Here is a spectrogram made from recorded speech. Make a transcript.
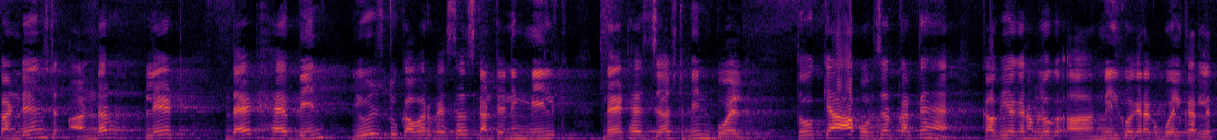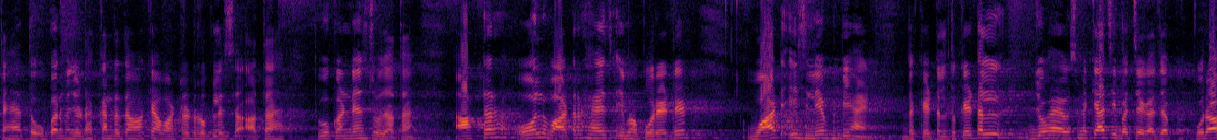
condensed under plate that have been use to cover vessels containing milk that has just been boiled तो क्या आप ऑब्ज़र्व करते हैं? कभी अगर हम लोग मिल्क वगैरह को बॉईल कर लेते हैं तो ऊपर में जो ढक्कन रहता है, वहाँ क्या वाटर ड्रॉपलेट आता है? तो वो कंडेंस्ड हो जाता है। After all water has evaporated what is left behind the kettle तो केटल जो है, उसमें क्या चीज़ बचेगा? जब पूरा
